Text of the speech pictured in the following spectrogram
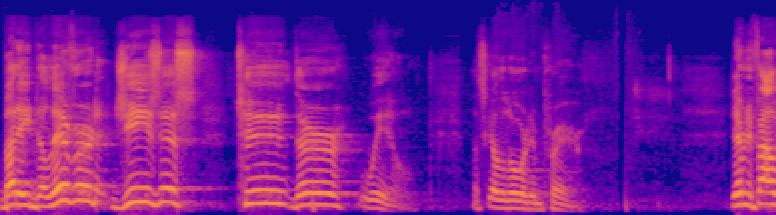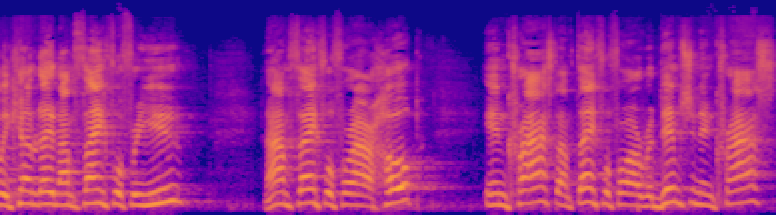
But he delivered Jesus to their will. Let's go to the Lord in prayer. Heavenly Father, we come today and I'm thankful for you. And I'm thankful for our hope in Christ. I'm thankful for our redemption in Christ.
